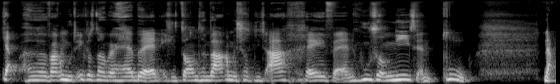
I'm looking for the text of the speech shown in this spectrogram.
Ja, uh, waarom moet ik dat nou weer hebben? En irritant. En waarom is dat niet aangegeven? En hoezo niet? En poeh. Nou,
